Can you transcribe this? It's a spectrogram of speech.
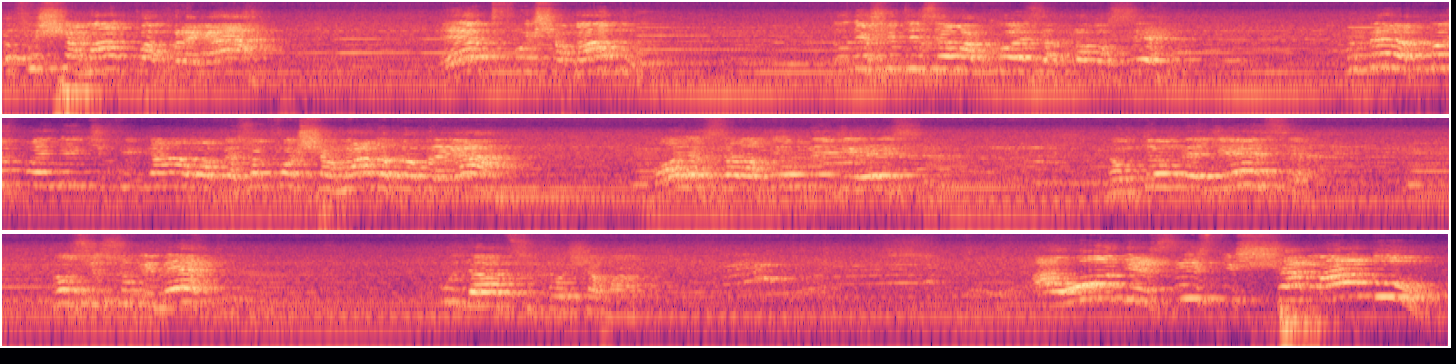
Eu fui chamado para pregar. É, tu foi chamado. Então deixa eu dizer uma coisa para você. Primeira coisa para identificar uma pessoa que foi chamada para pregar, olha se ela tem obediência. Não tem obediência? Não se submete? Cuidado se for chamado. Aonde existe chamado,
